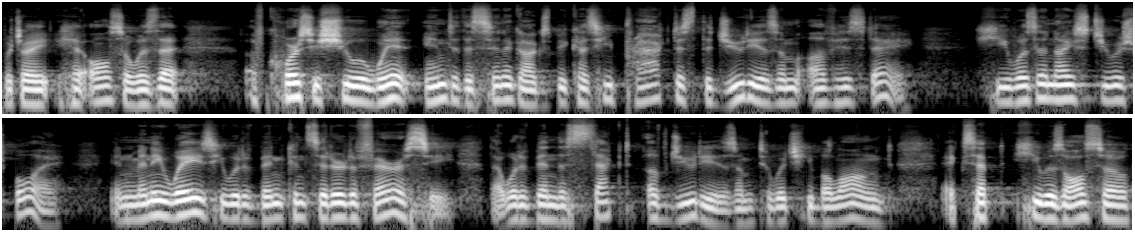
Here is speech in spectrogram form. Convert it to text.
which I hit also, was that, of course, Yeshua went into the synagogues because he practiced the Judaism of his day. He was a nice Jewish boy. In many ways, he would have been considered a Pharisee. That would have been the sect of Judaism to which he belonged, except he was also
